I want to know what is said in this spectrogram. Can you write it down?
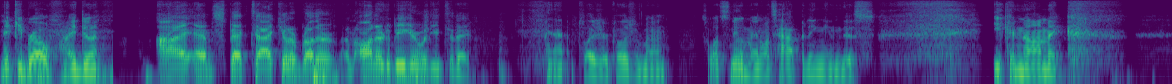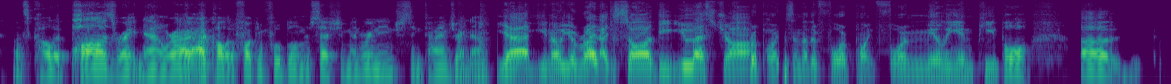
Nicky, bro, how you doing? I am spectacular, brother. An honor to be here with you today. Yeah, pleasure, pleasure, man. So what's new, man? What's happening in this economic, let's call it pause right now, where I, I call it a fucking full-blown recession, man. We're in interesting times right now. Yeah, you know, you're right. I just saw the U.S. job report. There's another 4.4 million people uh,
